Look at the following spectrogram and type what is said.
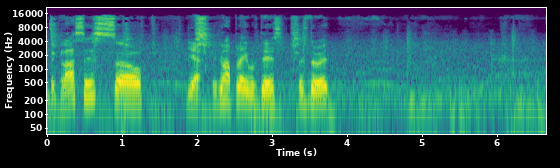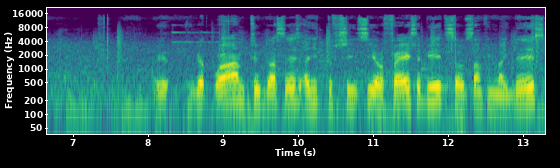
the glasses so yeah we're gonna play with this. Let's do it. We got one two glasses. I need to see your face a bit so something like this.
